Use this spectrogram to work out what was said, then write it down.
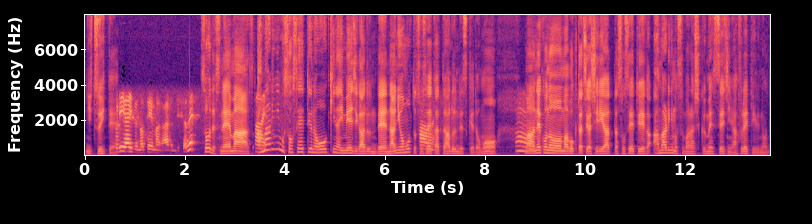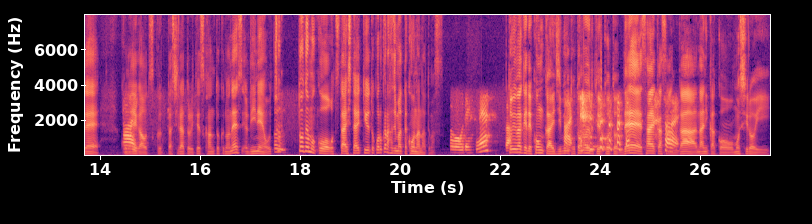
について、とりあえずのテーマがあるんですよね。そうですね。まあ、はい。あまりにも蘇生っていうのは大きなイメージがあるんで何をもって蘇生かってあるんですけども、まあねこの、まあ、僕たちが知り合った蘇生という映画あまりにも素晴らしくメッセージにあふれているのでこのはい映画を作った白鳥哲監督のね理念をちょっとでもこうお伝えしたいというところから始まったコーナーになってます。そうですね。というわけで今回自分を整えるということでさやかさんが何かこう面白い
